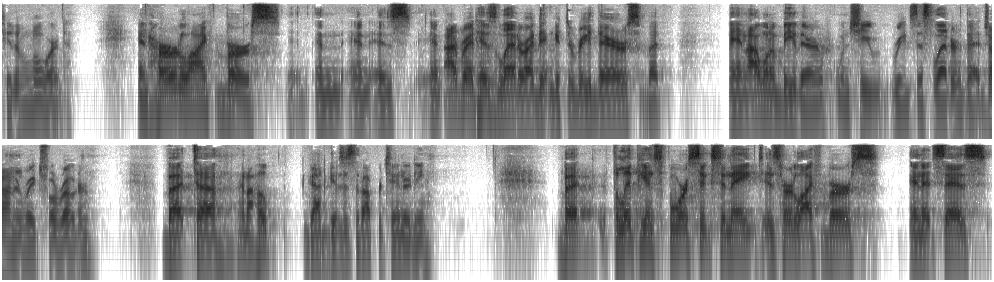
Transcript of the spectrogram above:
to the Lord. And her life verse, and, and as, and I read his letter, I didn't get to read theirs, but man, I want to be there when she reads this letter that John and Rachel wrote her. But, uh, and I hope God gives us that opportunity. But Philippians 4, 6, and 8 is her life verse, and it says,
